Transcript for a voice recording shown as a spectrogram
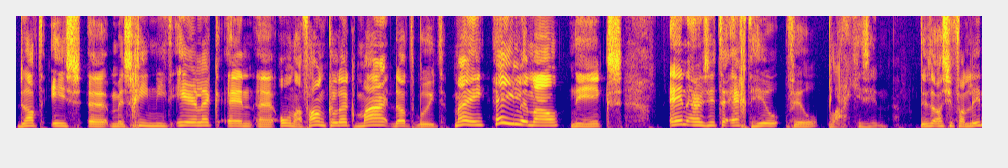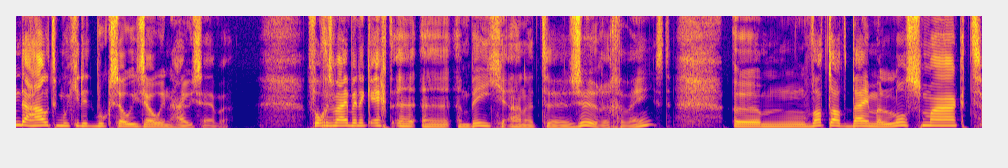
Dat is uh, misschien niet eerlijk en uh, onafhankelijk. Maar dat boeit mij helemaal niks. En er zitten echt heel veel plaatjes in. Dus als je van Linde houdt, moet je dit boek sowieso in huis hebben. Volgens mij ben ik echt een beetje aan het zeuren geweest. Um, wat dat bij me losmaakt.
